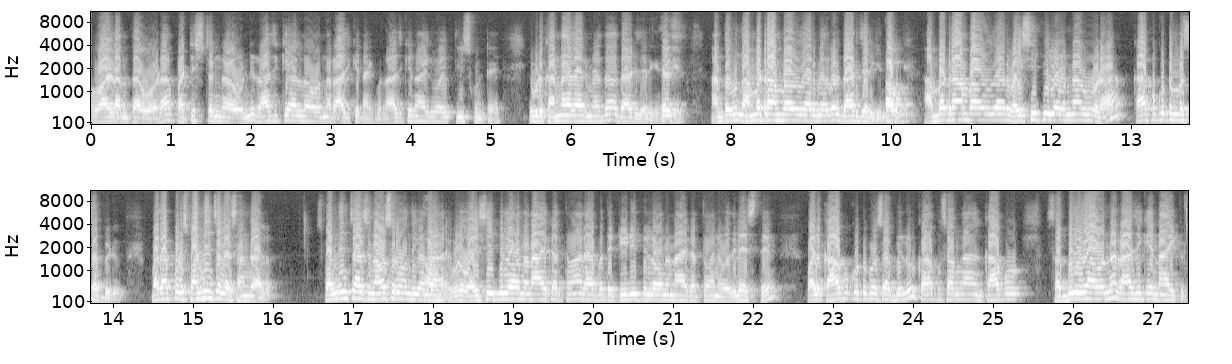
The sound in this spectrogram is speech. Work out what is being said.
వాళ్ళంతా కూడా పటిష్టంగా ఉండి రాజకీయాల్లో ఉన్న రాజకీయ నాయకులు రాజకీయ నాయకుల వైపు తీసుకుంటే ఇప్పుడు కన్నా గారి మీద దాడి జరిగింది. అంతకుముందు అంబటి రాంబాబు గారి మీద కూడా దాడి జరిగింది. అంబటి రాంబాబు గారు వైసీపీలో ఉన్నా కూడా కాపు కుటుంబ సభ్యుడు. మరి అప్పుడు స్పందించలేదు సంఘాలు. స్పందించాల్సిన అవసరం ఉంది కదా. ఇప్పుడు వైసీపీలో ఉన్న నాయకత్వమా లేకపోతే టీడీపీలో ఉన్న నాయకత్వాన్ని వదిలేస్తే వాళ్ళు కాపు కుటుంబ సభ్యులు కాపు సంఘ కాపు సభ్యులుగా ఉన్న రాజకీయ నాయకులు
